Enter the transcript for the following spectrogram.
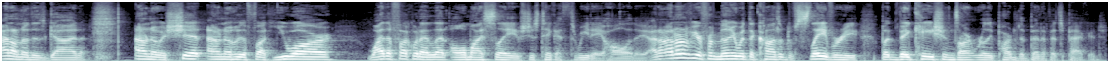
I don't know this god. I don't know his shit. I don't know who the fuck you are. Why the fuck would I let all my slaves just take a three day holiday? I don't, I don't know if you're familiar with the concept of slavery, but vacations aren't really part of the benefits package.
